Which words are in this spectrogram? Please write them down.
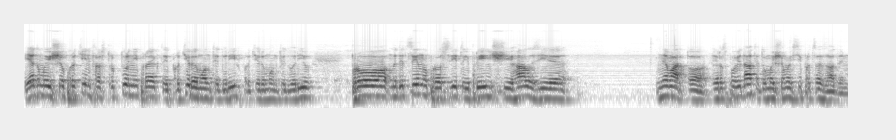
Я думаю, що про ті інфраструктурні проекти, про ті ремонти доріг, про ті ремонти дворів, про медицину, про освіту і про інші галузі не варто розповідати, тому що ми всі про це згадуємо.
